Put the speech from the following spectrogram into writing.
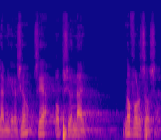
la migración sea opcional, no forzosa.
